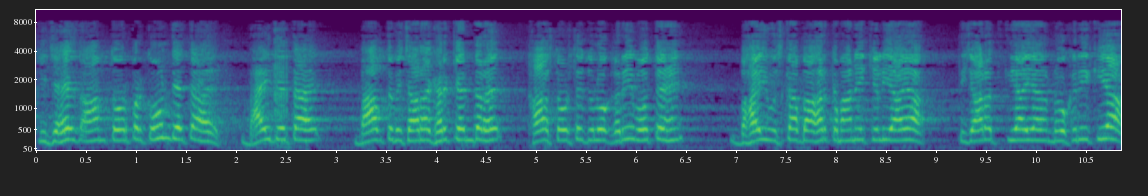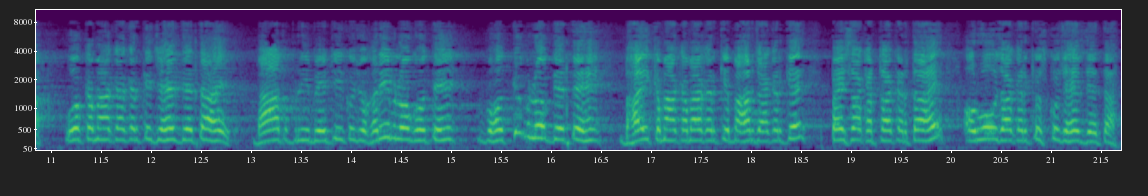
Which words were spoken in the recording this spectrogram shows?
کہ جہیز عام طور پر کون دیتا ہے؟ بھائی دیتا ہے۔ باپ تو بیچارہ گھر کے اندر ہے، خاص طور سے جو لوگ غریب ہوتے ہیں، بھائی اس کا باہر کمانے کے لیے آیا۔ تجارت کیا یا نوکری کیا، وہ کما کا کر کے جہیز دیتا ہے۔ باپ اپنی بیٹی کو جو غریب لوگ ہوتے ہیں، بہت کم لوگ دیتے ہیں۔ بھائی کما کما کر کے باہر جا کر کے پیسہ اکٹھا کرتا ہے اور وہ جا کر کے اس کو جہیز دیتا ہے۔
